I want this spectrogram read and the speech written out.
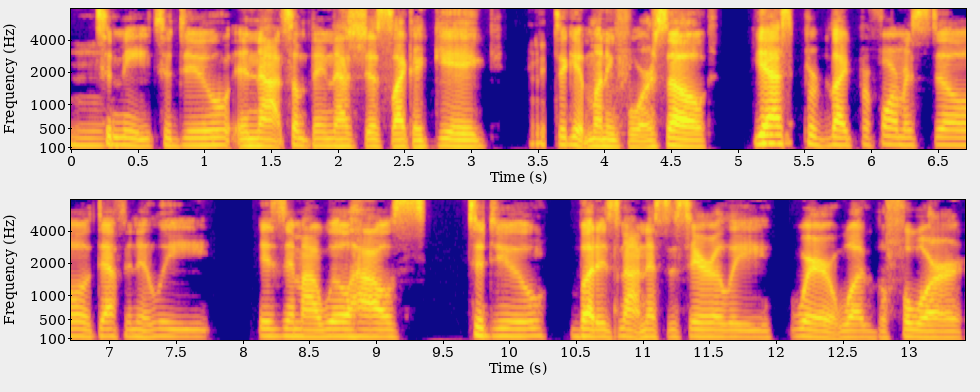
mm. to me to do and not something that's just like a gig to get money for. So yes, per, like performance still definitely is in my wheelhouse to do, but it's not necessarily where it was before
